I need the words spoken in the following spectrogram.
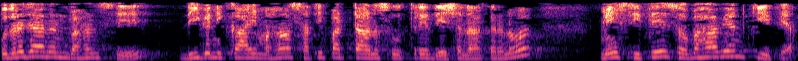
බුදුරජාණන් වහන්සේ දීඝනිකායේ මහා සතිපට්ඨාන සූත්‍රය දේශනා කරනවා මේ සිතේ ස්වභාවයන් කීපයක්.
